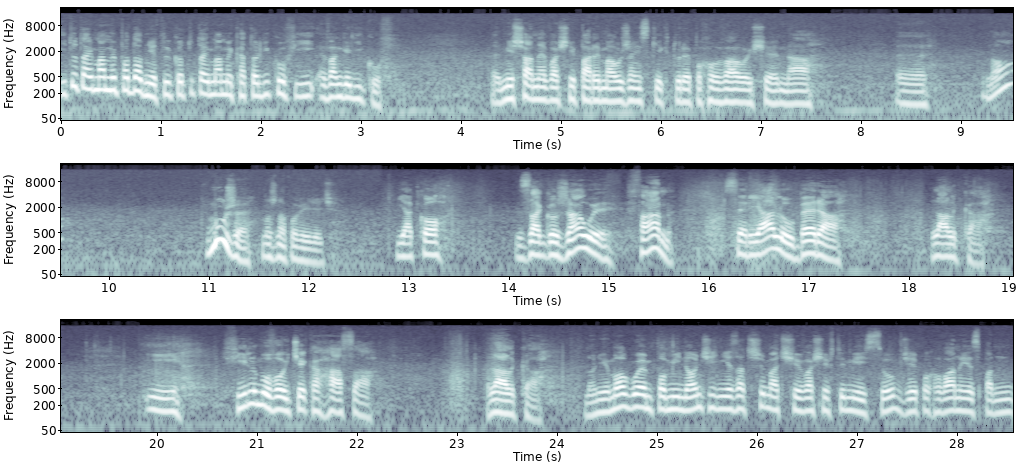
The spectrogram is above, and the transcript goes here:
I tutaj mamy podobnie, tylko tutaj mamy katolików i ewangelików. Y, Mieszane właśnie pary małżeńskie, które pochowały się na y, no murze, można powiedzieć. Jako zagorzały fan serialu Bera Lalka i filmu Wojciecha Hasa Lalka. No nie mogłem pominąć i nie zatrzymać się właśnie w tym miejscu, gdzie pochowany jest pan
